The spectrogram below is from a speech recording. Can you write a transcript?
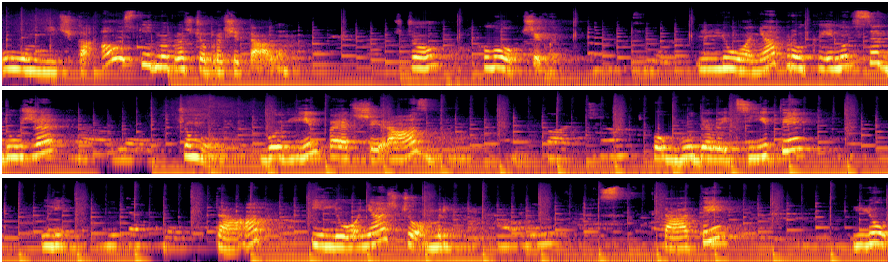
Умнічка. А ось тут ми про що прочитали? Що хлопчик Льоня прокинувся дуже. Чому? Бо він перший раз буде летіти. Лі... Так. І Льоня що? Мрі... стати льо...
